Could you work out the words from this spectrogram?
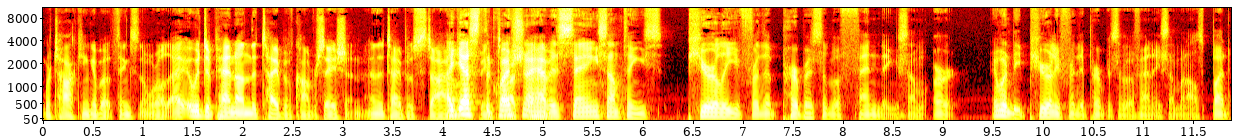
We're talking about things in the world. I, it would depend on the type of conversation and the type of style. I guess the question I have is saying something's purely for the purpose of offending someone, or it wouldn't be purely for the purpose of offending someone else, but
